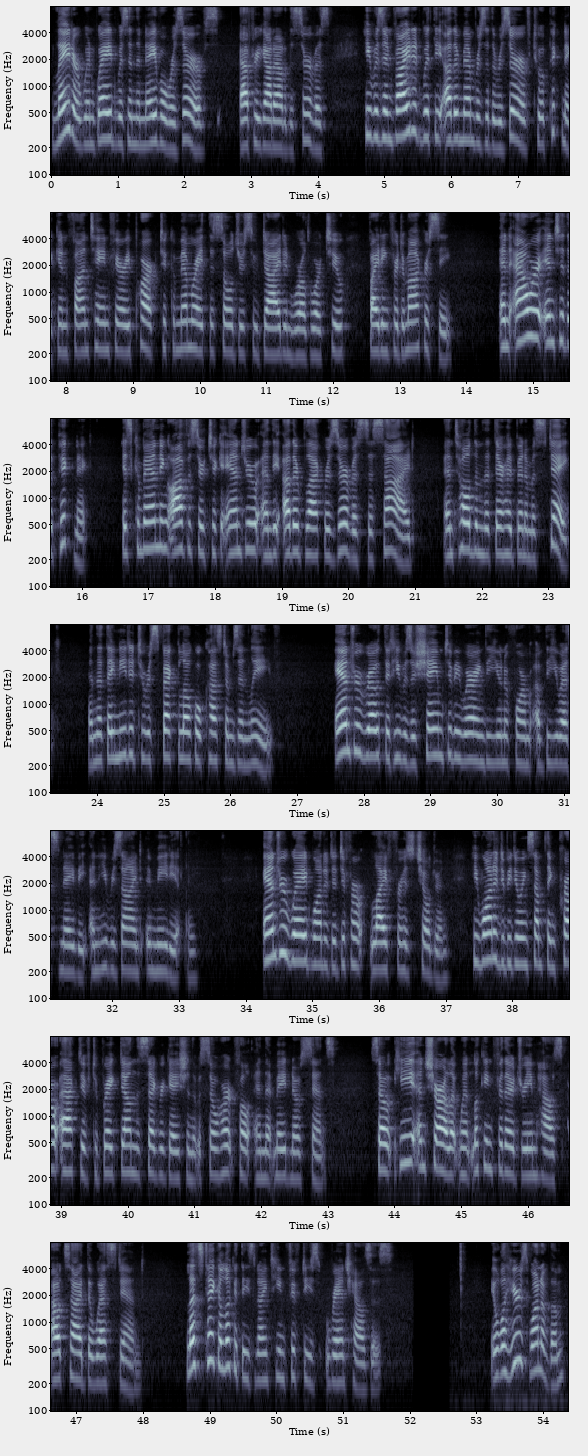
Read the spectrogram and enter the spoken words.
Later, when Wade was in the Naval Reserves, after he got out of the service, he was invited with the other members of the reserve to a picnic in Fontaine Ferry Park to commemorate the soldiers who died in World War II fighting for democracy. An hour into the picnic, his commanding officer took Andrew and the other black reservists aside and told them that there had been a mistake. and that they needed to respect local customs and leave. Andrew wrote that he was ashamed to be wearing the uniform of the U.S. Navy and he resigned immediately. Andrew Wade wanted a different life for his children. He wanted to be doing something proactive to break down the segregation that was so hurtful and that made no sense. So he and Charlotte went looking for their dream house outside the West End. Let's take a look at these 1950s ranch houses. well, here's one of them.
